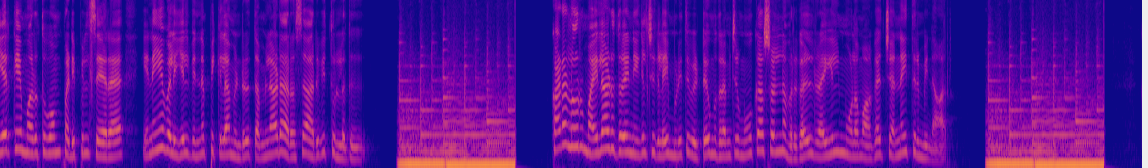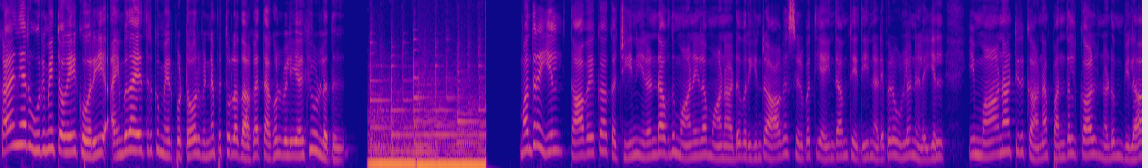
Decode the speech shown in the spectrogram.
இயற்கை மருத்துவம் படிப்பில் சேர இணைய வழியில் விண்ணப்பிக்கலாம் என்று தமிழ்நாடு அரசு அறிவித்துள்ளது. கடலூர் மயிலாடுதுறை நிகழ்ச்சிகளை முடித்துவிட்டு முதலமைச்சர் மு ஸ்டாலின் அவர்கள் ரயில் மூலமாக சென்னை திரும்பினார். கலைஞர் உரிமை தொகையை கோரி ஐம்பதாயிரத்திற்கும் மேற்பட்டோர் விண்ணப்பித்துள்ளதாக தகவல் வெளியாகியுள்ளது. மதுரையில் தாவேகா கட்சியின் இரண்டாவது மாநில மாநாடு வருகின்ற ஆகஸ்ட் இருபத்தி ஐந்தாம் தேதி நடைபெற உள்ள நிலையில் இம்மாநாட்டிற்கான பந்தல்கால் நடும் விழா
